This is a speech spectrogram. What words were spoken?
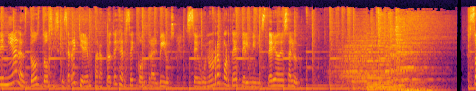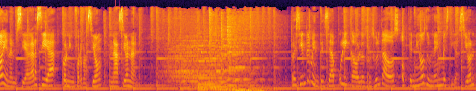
tenía las dos dosis que se requieren para protegerse contra el virus, según un reporte del Ministerio de Salud. Soy Ana Lucía García con información nacional. Recientemente se han publicado los resultados obtenidos de una investigación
